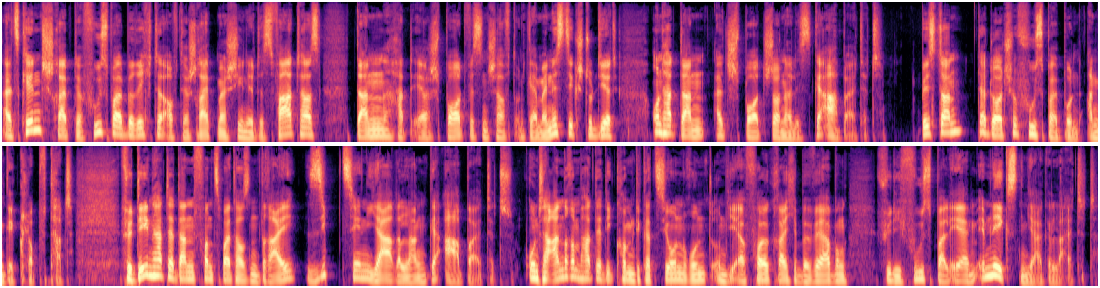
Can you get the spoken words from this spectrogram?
Als Kind schreibt er Fußballberichte auf der Schreibmaschine des Vaters, dann hat er Sportwissenschaft und Germanistik studiert und hat dann als Sportjournalist gearbeitet. Bis dann der Deutsche Fußballbund angeklopft hat. Für den hat er dann von 2003 17 Jahre lang gearbeitet. Unter anderem hat er die Kommunikation rund um die erfolgreiche Bewerbung für die Fußball-EM im nächsten Jahr geleitet.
